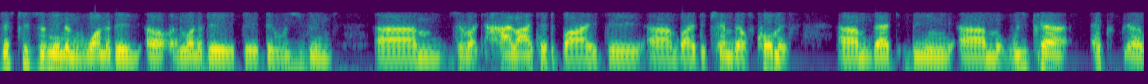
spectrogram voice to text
just to zoom in on one of the uh, on one of the the, the reasons, um, sort of like highlighted by the um, by the Chamber of Commerce, um, that being um, weaker ex, uh,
